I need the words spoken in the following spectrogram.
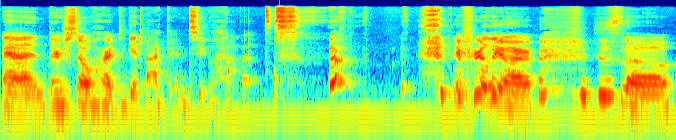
and they're so hard to get back into habits. they really are. So,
